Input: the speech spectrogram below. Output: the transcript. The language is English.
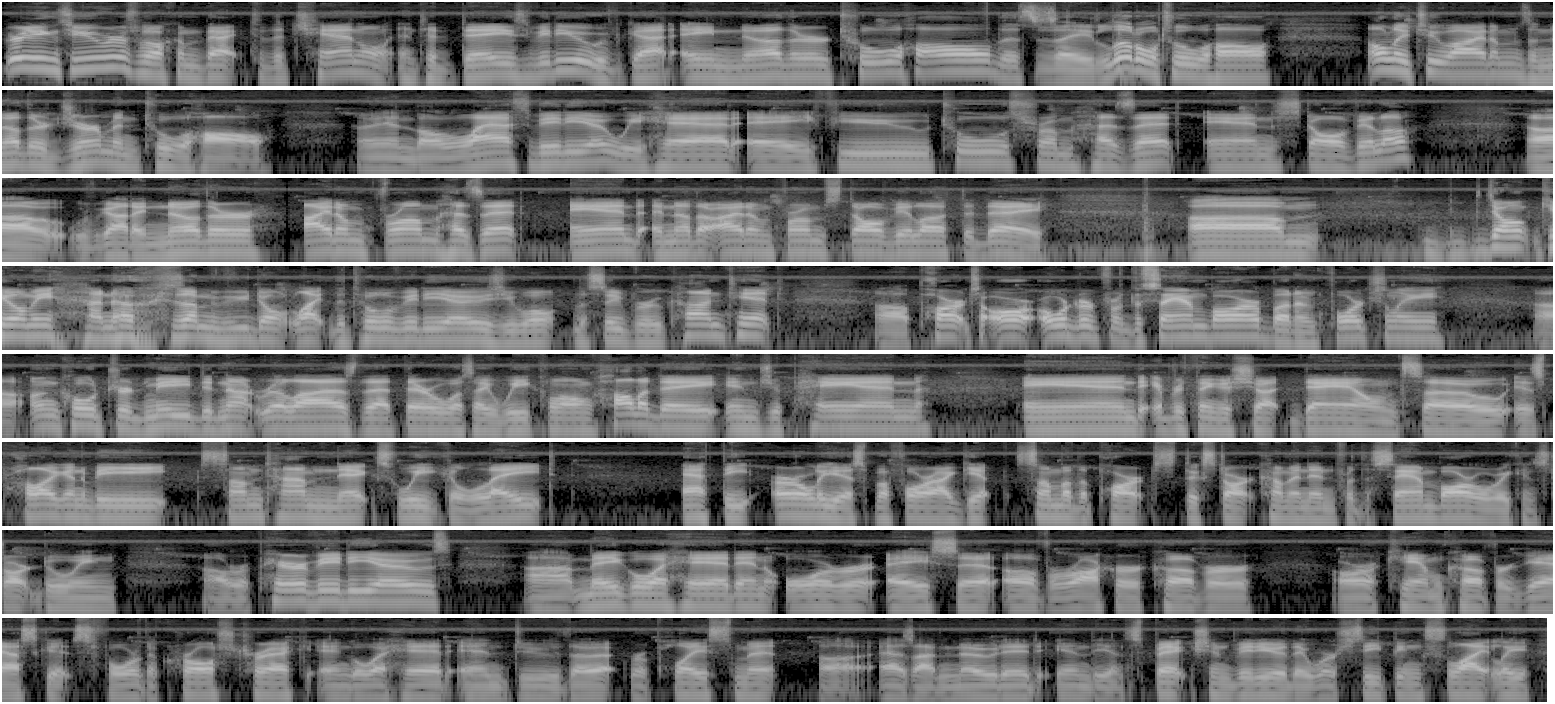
Greetings viewers, welcome back to the channel. In today's video, we've got another tool haul. This is a little tool haul, only two items, another German tool haul. In the last video, we had a few tools from Hazet and Stahlwille. Uh, we've got another item from Hazet and another item from Stahlwille today. Um, don't kill me. I know some of you don't like the tool videos. You want the Subaru content. Uh, parts are ordered for the Sambar, but unfortunately, uh, uncultured me did not realize that there was a week-long holiday in Japan and everything is shut down. So it's probably gonna be sometime next week late at the earliest before I get some of the parts to start coming in for the Sambar where we can start doing uh, repair videos. Uh, may go ahead and order a set of rocker cover or cam cover gaskets for the Crosstrek and go ahead and do the replacement. Uh, as I noted in the inspection video, they were seeping slightly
